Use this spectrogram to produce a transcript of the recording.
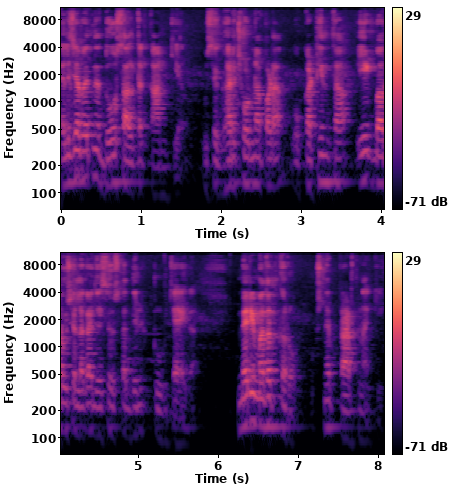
एलिजाबेथ ने दो साल तक काम किया। उसे घर छोड़ना पड़ा, वो कठिन था। एक बार उसे लगा जैसे उसका दिल टूट जाएगा। मेरी मदद करो, उसने प्रार्थना की।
